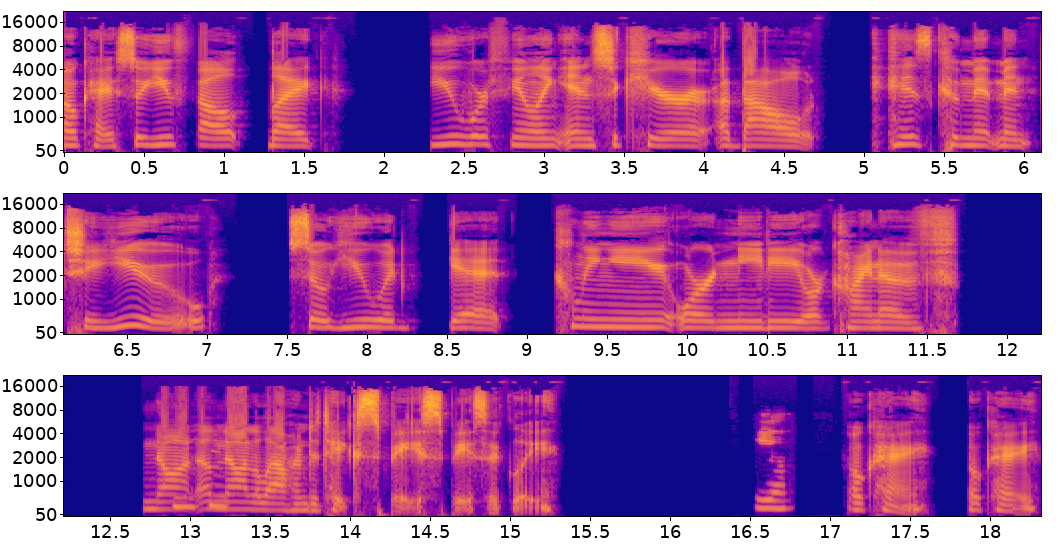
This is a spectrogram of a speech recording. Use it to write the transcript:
Okay. So you felt like you were feeling insecure about his commitment to you. So you would get clingy or needy or kind of not Mhm. not allow him to take space basically. Yeah. Okay. Okay.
